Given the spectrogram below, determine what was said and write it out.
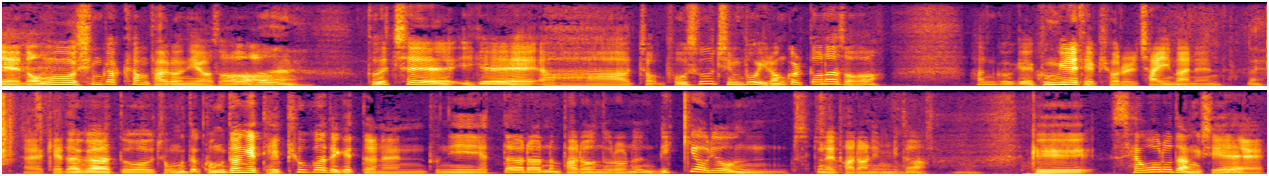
예, 너무 심각한 발언이어서 네. 도대체 이게 아, 저 보수 진보 이런 걸 떠나서 한국의 국민의 대표를 자임하는 네. 예, 게다가 또 공당 의 대표가 되겠다는 분이 했다라는 발언으로는 믿기 어려운 수준의 그렇죠. 발언입니다. 음, 음. 그 세월호 당시에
